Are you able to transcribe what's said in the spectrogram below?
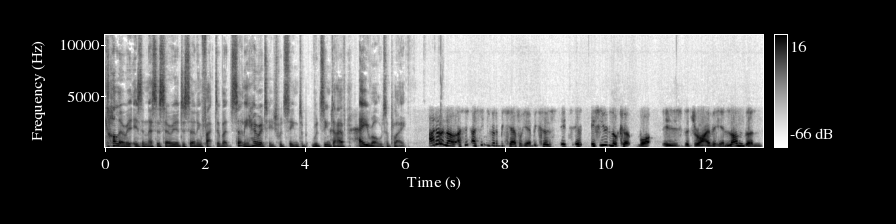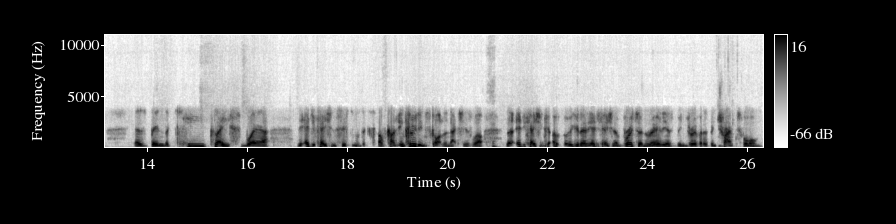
colour isn't necessarily a discerning factor, but certainly heritage would seem to would seem to have a role to play. I don't know. I think I think you've got to be careful here because it's it, if you look at what is the driver here, London has been the key place where the education system of the of country, including Scotland, actually as well, the education, uh, the education of Britain really has been driven, has been transformed.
